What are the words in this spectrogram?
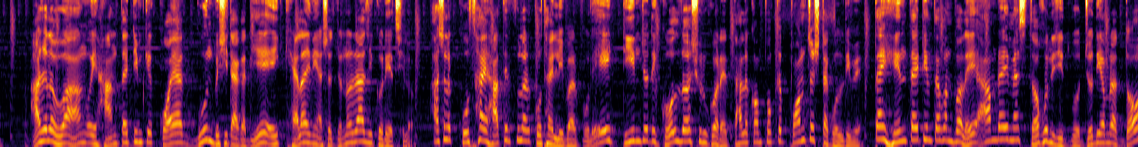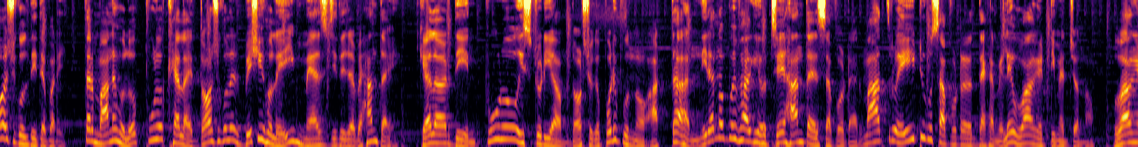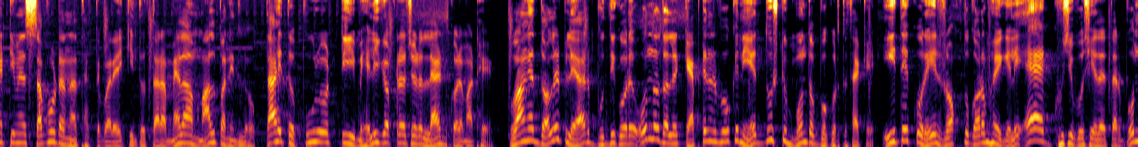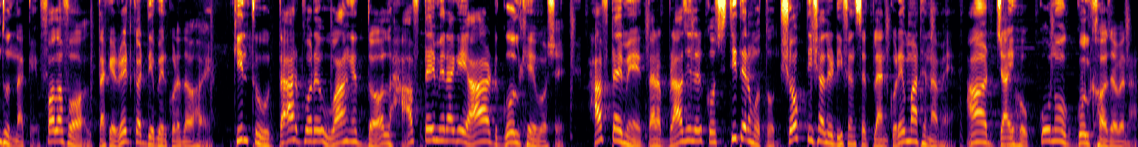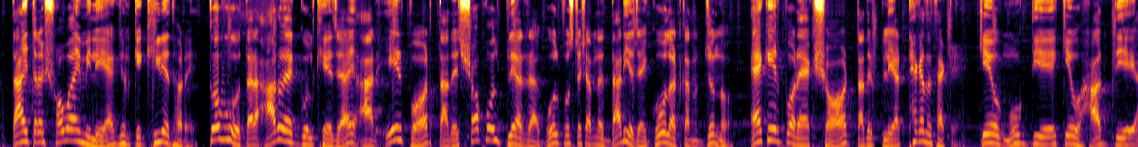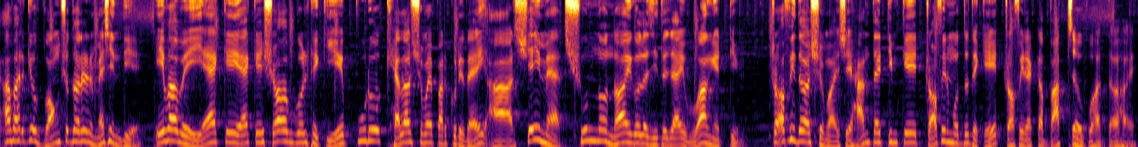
আসলে ওয়াং ওই হান্তাই টিমকে কয়েক গুণ বেশি টাকা দিয়ে এই খেলায় নিয়ে আসার জন্য রাজি করিয়েছিল। আসলে কোথায় হাতের ফুল আর কোথায় লিভারপুল? এই টিম যদি গোল দেওয়া শুরু করে, তাহলে কমপক্ষে পঞ্চাশটা গোল দিবে। তাই হেনতাই টিম তখন বলে, আমরা এই ম্যাচ তখনই জিতবো যদি আমরা দশ গোল দিতে পারি। তার মানে হলো, পুরো খেলায় দশ গোলের বেশি হলেই ম্যাচ জিতে যাবে হান্তায় খেলার দিন, পুরো স্টেডিয়াম দর্শকে পরিপূর্ণ, আর তার নিরানব্বই ভাগই হচ্ছে হান্তায়ের সাপোর্টার। মাত্র এইটুকু সাপোর্টার দেখা মেলে ওয়াং এর টিমের জন্য। ওয়াং এর টিমের সাপোর্টার না থাকতে পারে, কিন্তু তারা মেলা মাল পানির লোক। তাই তো পুরো টিম হেলিকপ্টার চড়ে ল্যান্ড করে মাঠে। ওয়াং এর দলের প্লেয়ার বুদ্ধি করে অন্য দলের ক্যাপ্টেনের বউকে নিয়ে দুষ্টু মন্তব্য করতে থাকে। ইতে করে রক্ত গরম হয়ে গেলে এক ঘুষি বসিয়ে দেয় তার বন্ধুর নাকে। ফলাফল তাকে রেড কার্ড দিয়ে বের করে দেওয়া হয়। কিন্তু তারপরে ওয়াং এর দল হাফ টাইমের আগে আট গোল খেয়ে বসে। হাফ টাইমে তারা ব্রাজিলের কোচ তিতের মতন শক্তিশালী ডিফেন্সের প্ল্যান করে মাঠে নামে। আর যাই হোক, কোনো গোল খাওয়া যাবে না। তাই তারা সবাই মিলে একজনকে ঘিরে ধরে। তবুও তারা আরও এক গোল খেয়ে যায় আর এরপর তাদের সকল প্লেয়াররা গোল পোস্টের সামনে দাঁড়িয়ে যায় গোল আটকানোর জন্য। একের পর এক শট তাদের প্লেয়ার ঠেকাতে থাকে। কেউ মুখ দিয়ে, কেউ হাত দিয়ে, আবার কেউ বংশধরের মেশিন দিয়ে। এভাবেই একে একে সব গোল ঠেকিয়ে পুরো খেলার সময় পার করে দেয় আর সেই ম্যাচ শূন্য নয় গোলে জিতে যায় ওয়াং এর টিম ট্রফি দেওয়ার সময় সেই হান্তার টিমকে ট্রফির মধ্য থেকে ট্রফির একটা বাচ্চা উপহার দেওয়া হয়।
